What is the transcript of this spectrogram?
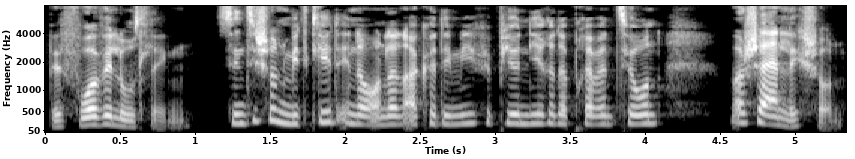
Bevor wir loslegen, sind Sie schon Mitglied in der Online-Akademie für Pioniere der Prävention? Wahrscheinlich schon.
